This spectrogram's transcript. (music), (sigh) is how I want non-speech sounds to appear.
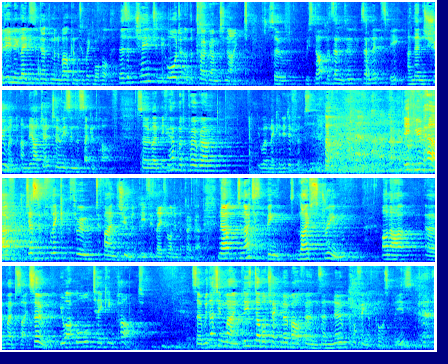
Good evening, ladies and gentlemen, and welcome to Wigmore Hall. There's a change in the order of the programme tonight. So we start with Zemlinsky and then Schumann, and the Argento is in the second half. So um, if you haven't got a programme, it won't make any difference. (laughs) if you have, just flick through to find the Schumann pieces later on in the programme. Now, tonight is being live streamed on our uh, website, so you are all taking part. So with that in mind, please double check mobile phones and no coughing, of course, please.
